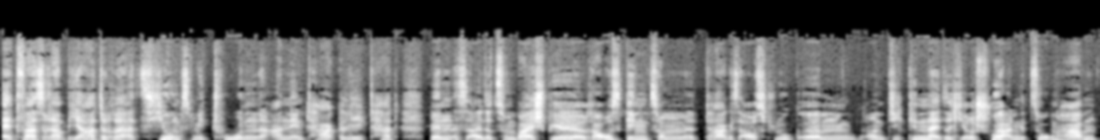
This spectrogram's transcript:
etwas rabiatere Erziehungsmethoden an den Tag gelegt hat. Wenn es also zum Beispiel rausging zum Tagesausflug ähm, und die Kinder sich ihre Schuhe angezogen haben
